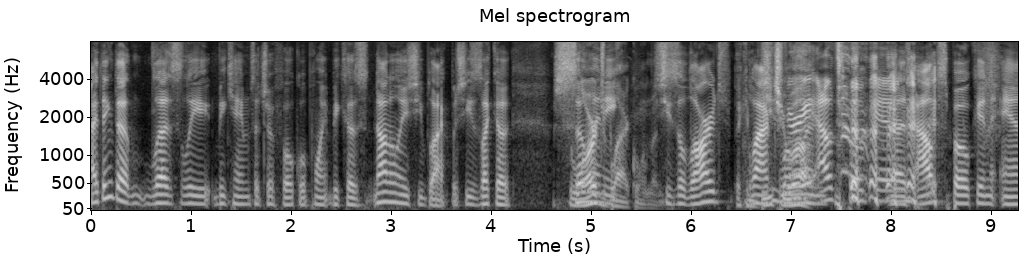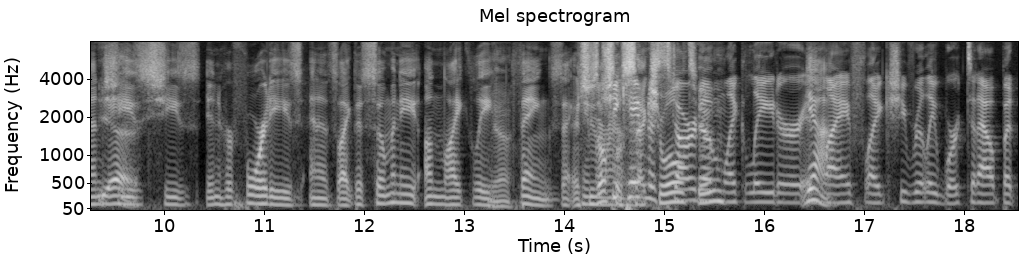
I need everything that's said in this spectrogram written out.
I think that Leslie became such a focal point because not only is she black, but she's like a She's a large black woman. She's a large black woman. Very outspoken. outspoken, and Yeah. she's she's in her forties, and it's like there's so many unlikely Yeah. things that And came she's around. also she came sexual, to stardom too? like later in Yeah. life. Like she really worked it out, but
